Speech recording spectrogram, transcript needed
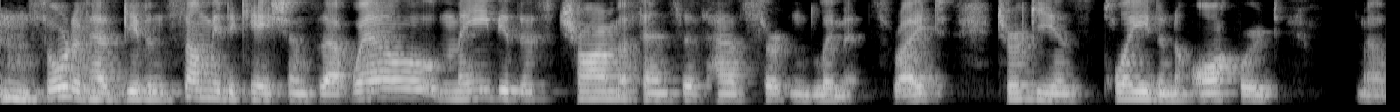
sort of has given some indications that, well, maybe this charm offensive has certain limits, right? Turkey has played an awkward uh,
